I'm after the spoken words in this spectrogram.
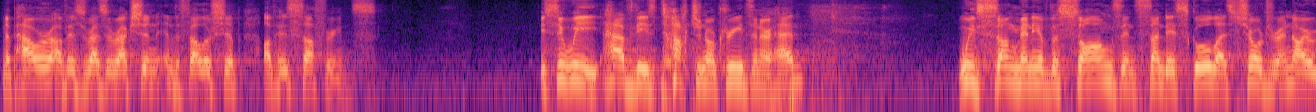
The power of his resurrection and the fellowship of his sufferings. You see, we have these doctrinal creeds in our head. We've sung many of the songs in Sunday school as children. Our,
